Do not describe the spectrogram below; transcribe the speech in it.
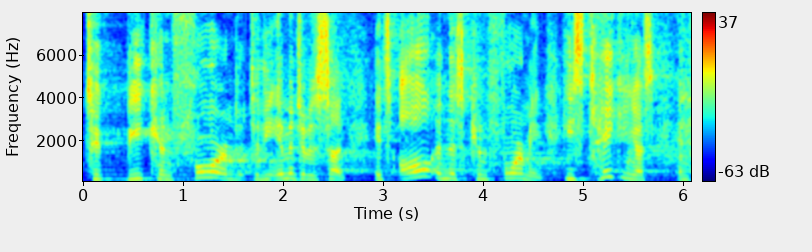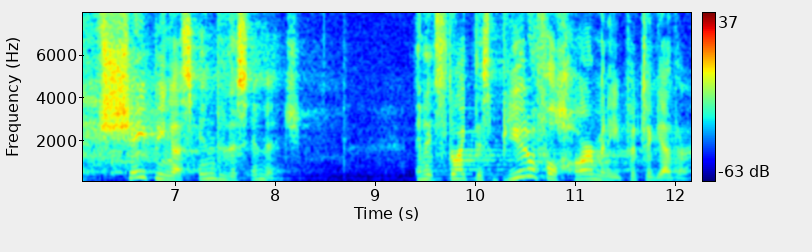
to be conformed to the image of his son it's all in this conforming he's taking us and shaping us into this image and it's like this beautiful harmony put together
